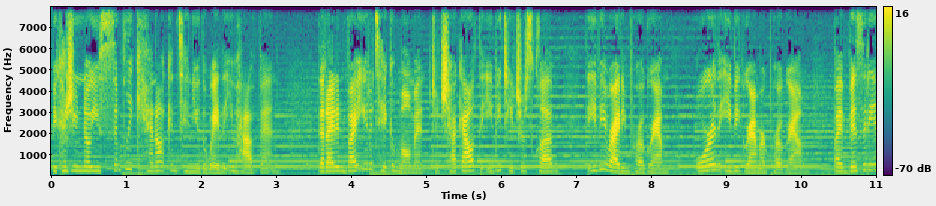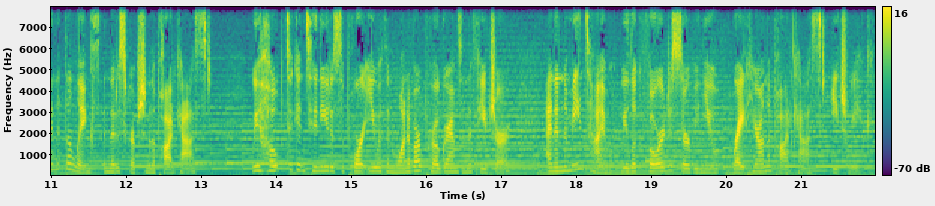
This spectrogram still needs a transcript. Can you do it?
because you know you simply cannot continue the way that you have been, then I'd invite you to take a moment to check out the EB Teachers Club, the EB Writing Program, or the EB Grammar Program by visiting the links in the description of the podcast. We hope to continue to support you within one of our programs in the future. And in the meantime, we look forward to serving you right here on the podcast each week.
